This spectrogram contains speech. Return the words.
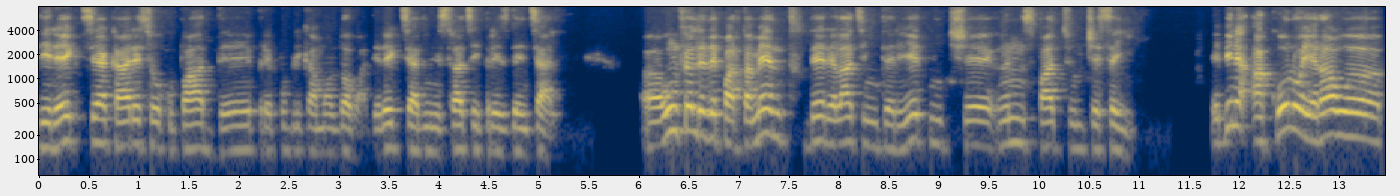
direcția care se ocupa de Republica Moldova, direcția administrației prezidențiale. Uh, un fel de departament de relații interietnice în spațiul CSI. E bine, acolo erau uh,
